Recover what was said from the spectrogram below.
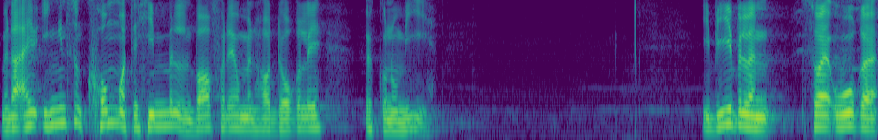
Men det er jo ingen som kommer til himmelen bare fordi om en har dårlig økonomi. I Bibelen så er ordet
